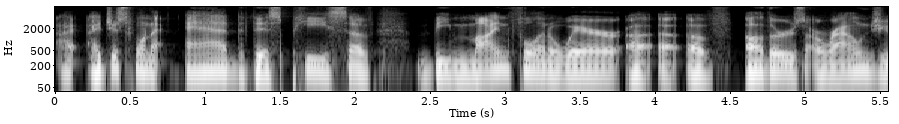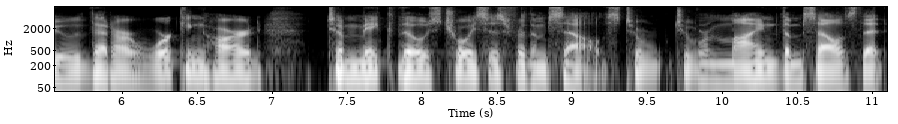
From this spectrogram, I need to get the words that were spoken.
I, I just want to add this piece of be mindful and aware uh, of others around you that are working hard to make those choices for themselves to to remind themselves that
